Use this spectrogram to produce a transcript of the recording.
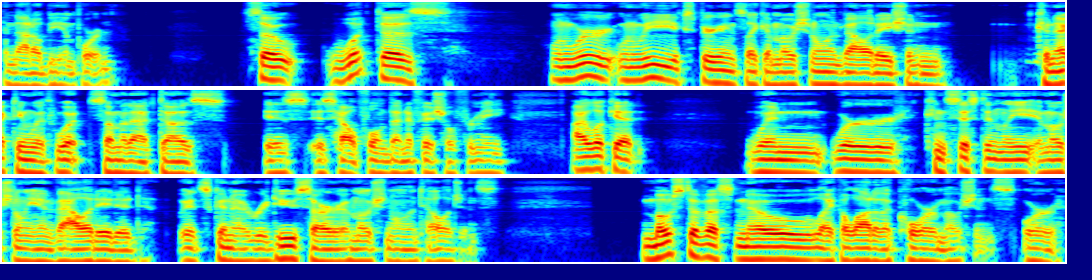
and that'll be important so what does when we're when we experience like emotional invalidation connecting with what some of that does is is helpful and beneficial for me. I look at when we're consistently emotionally invalidated it's going to reduce our emotional intelligence. Most of us know like a lot of the core emotions or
